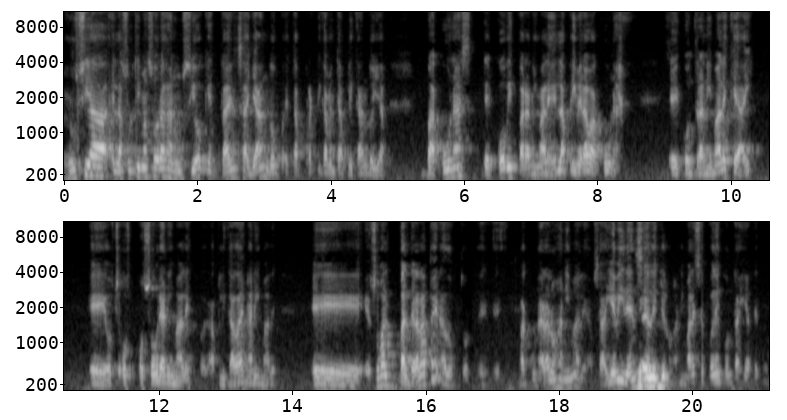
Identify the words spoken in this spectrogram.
Rusia en las últimas horas anunció que está ensayando, está prácticamente aplicando ya vacunas de COVID para animales. Es la primera vacuna eh, contra animales que hay, eh, o, sobre animales, aplicada en animales. Eh, ¿Eso valdrá la pena, doctor? vacunar a los animales. O sea, hay evidencia de que los animales se pueden contagiar de COVID.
